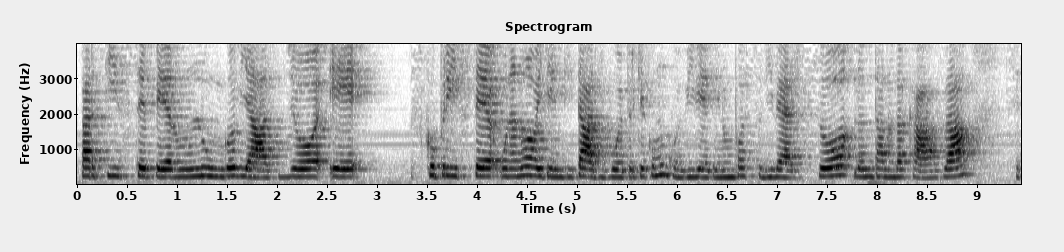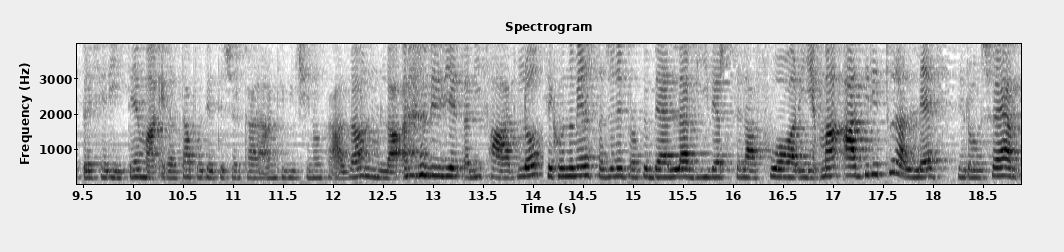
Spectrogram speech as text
partiste per un lungo viaggio e scopriste una nuova identità di voi perché comunque vivete in un posto diverso, lontano da casa, se preferite, ma in realtà potete cercare anche vicino casa, nulla vi vieta di farlo. Secondo me la stagione è proprio bella viversela fuori, ma addirittura all'estero, cioè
